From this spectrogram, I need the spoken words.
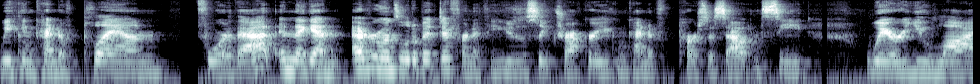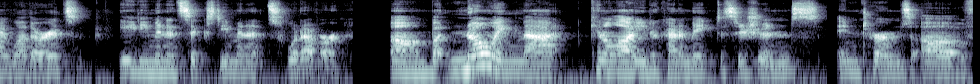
we can kind of plan for that. And again, everyone's a little bit different. If you use a sleep tracker, you can kind of parse this out and see where you lie, whether it's 80 minutes, 60 minutes, whatever. Um, but knowing that can allow you to kind of make decisions in terms of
